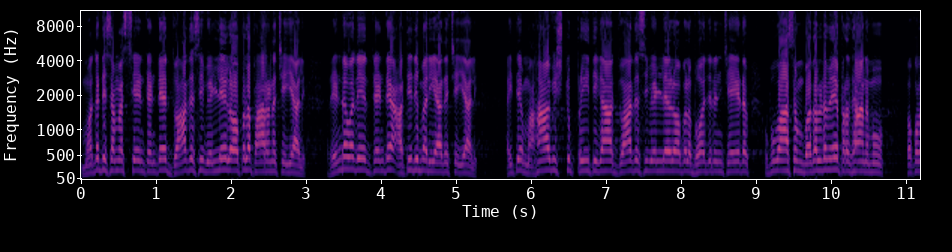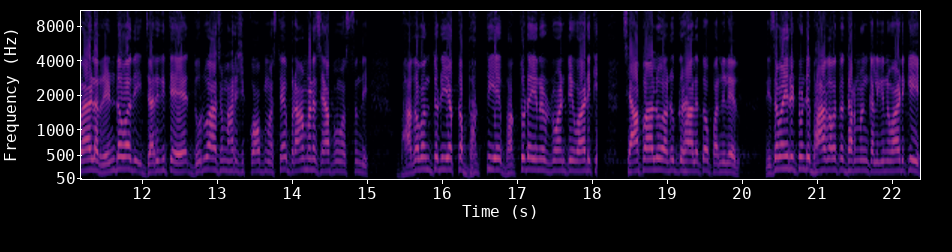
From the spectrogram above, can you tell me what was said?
మొదటి సమస్య ఏంటంటే ద్వాదశి వెళ్ళే లోపల పారణ చేయాలి. రెండవది ఏంటంటే అతిథి మర్యాద చేయాలి. అయితే మహావిష్ణు ప్రీతిగా ద్వాదశి వెళ్ళే లోపల భోజనం చేయడం ఉపవాసం వదలడమే ప్రధానము. ఒకవేళ రెండవది జరిగితే దుర్వాస మహర్షి కోపం వస్తే బ్రాహ్మణ శాపం వస్తుంది. భగవంతుడి యొక్క భక్తి భక్తుడైనటువంటి వాడికి శాపాలు అనుగ్రహాలతో పని లేదు. నిజమైనటువంటి భాగవత ధర్మం కలిగిన వాడికి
